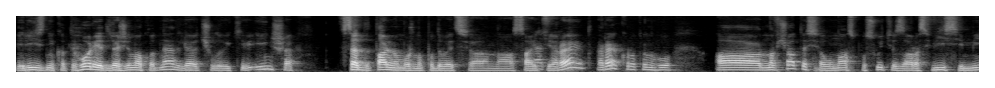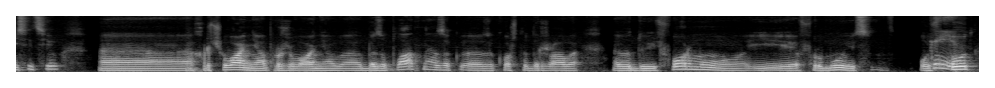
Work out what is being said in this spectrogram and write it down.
і різні категорії. Для жінок одне, для чоловіків інше. Все детально можна подивитися на сайті рекрутингу. А навчатися у нас по суті зараз 8 місяців. Е, Харчування, проживання е, безоплатне за, за кошти держави. Е, Видають форму і формують ось Київ. тут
